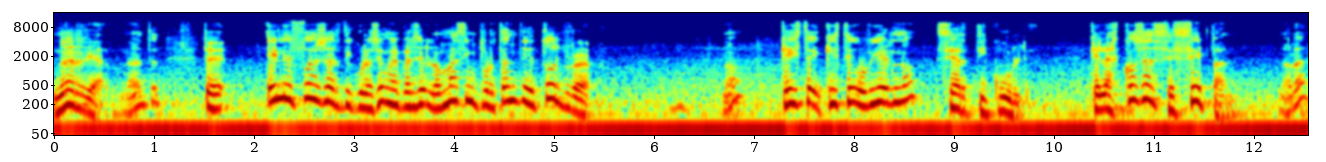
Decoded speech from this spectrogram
no es real. Entonces, el esfuerzo de articulación me parece lo más importante de todo el programa. Que, este, que este gobierno se articule, que las cosas se sepan, ¿verdad?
